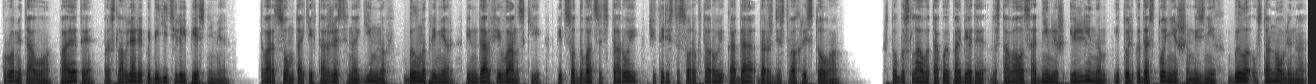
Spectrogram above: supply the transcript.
Кроме того, поэты прославляли победителей песнями. Творцом таких торжественных гимнов был, например, Пиндар Фиванский, 522-442 года до Рождества Христова. Чтобы слава такой победы доставалась одним лишь эллинам и только достойнейшим из них, было установлено,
